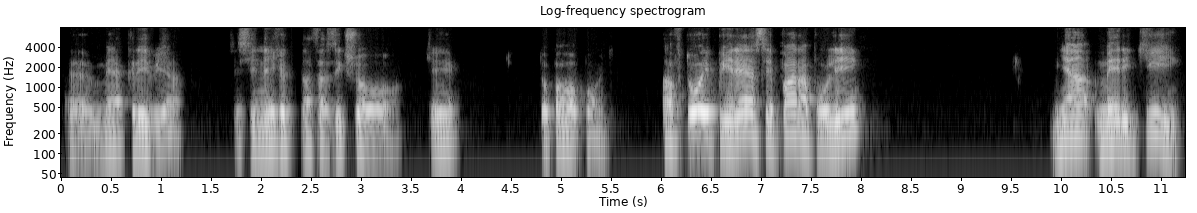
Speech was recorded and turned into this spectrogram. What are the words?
ε, με ακρίβεια. Στη συνέχεια θα σας δείξω και το PowerPoint. Αυτό επηρέασε πάρα πολύ μια μερική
